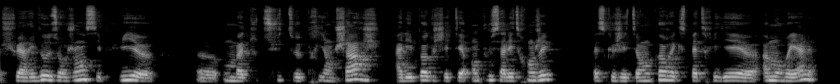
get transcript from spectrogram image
je suis arrivée aux urgences et puis on m'a tout de suite pris en charge. À l'époque, j'étais en plus à l'étranger parce que j'étais encore expatriée à Montréal.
